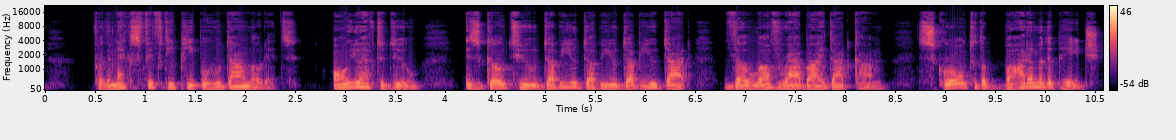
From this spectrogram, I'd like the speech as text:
for the next 50 people who download it. All you have to do is go to www.theloverabbi.com, scroll to the bottom of the page,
